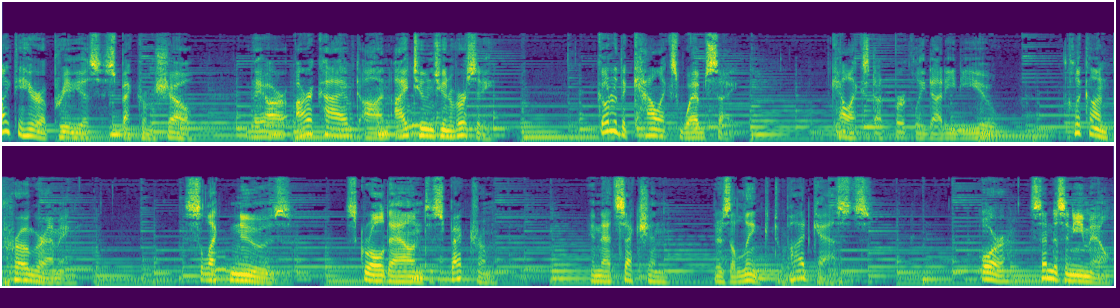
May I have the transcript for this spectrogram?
Like to hear a previous Spectrum show, they are archived on iTunes University. Go to the KALX website, kalx.berkeley.edu. Click on Programming. Select News. Scroll down to Spectrum. In that section, there's a link to podcasts. Or send us an email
